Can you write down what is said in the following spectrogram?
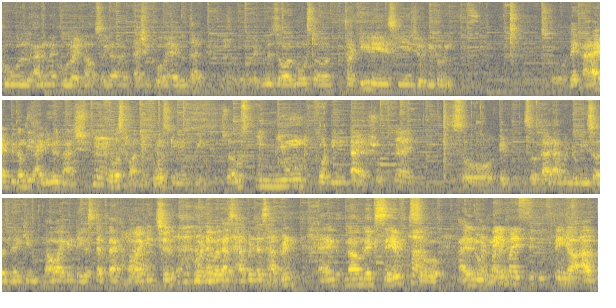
cool. I'm in my cool right now, so yeah, I should go ahead with that. Hmm. So it was almost a 30 days ki journey for me. So like I had become the ideal match, hmm. first one, first hmm. king and queen. So I was immune for the entire show. Right. So it so that happened to me. So I was like, now I can take a step back. Now I can chill. Whatever has happened has happened, and now I'm like safe. So I don't made my space. Yeah, I've,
